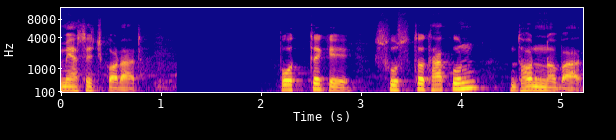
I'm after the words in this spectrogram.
মেসেজ করার। প্রত্যেকে সুস্থ থাকুন, ধন্যবাদ।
